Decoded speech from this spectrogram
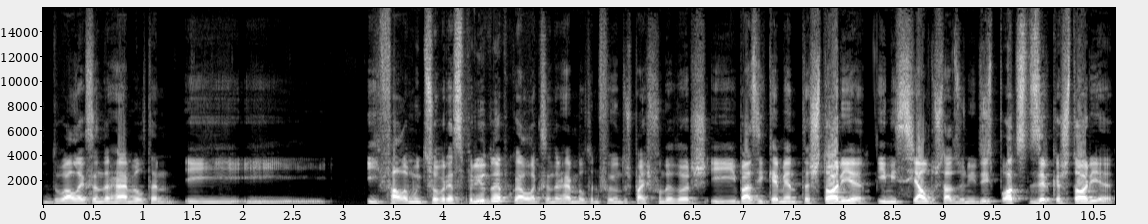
do Alexander Hamilton e, e, e, fala muito sobre esse período, né? porque o Alexander Hamilton foi um dos pais fundadores e basicamente a história inicial dos Estados Unidos. E pode-se dizer que a história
